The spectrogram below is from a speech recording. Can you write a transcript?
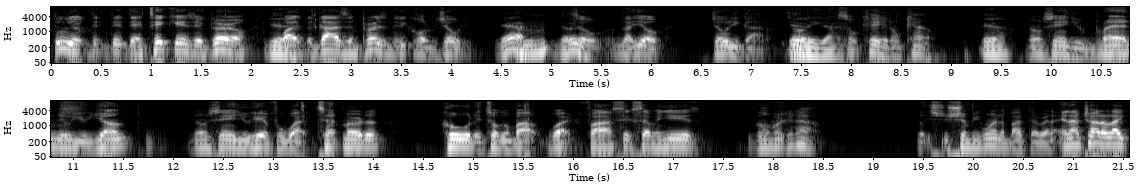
do your that, that take care of your girl Yeah. while the guy's in prison. We call him Jody. Yeah. Mm-hmm. Yo, So I'm like, yo, Jody got him. Jody got him. It's okay, it don't count. Yeah. You know what I'm saying? You brand new, you young. You know what I'm saying? You here for what? Temp murder? Cool. They talking about what? Five, six, seven years? We're gonna work it out. Look, You shouldn't be worrying about that, right? now. And I try to like,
